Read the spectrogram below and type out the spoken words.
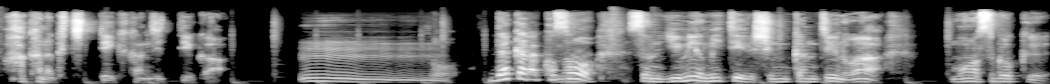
儚く散っていく感じっていうかうんうんうんうん。そうだからこそ、まその夢を見ている瞬間っていうのはものすごく、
